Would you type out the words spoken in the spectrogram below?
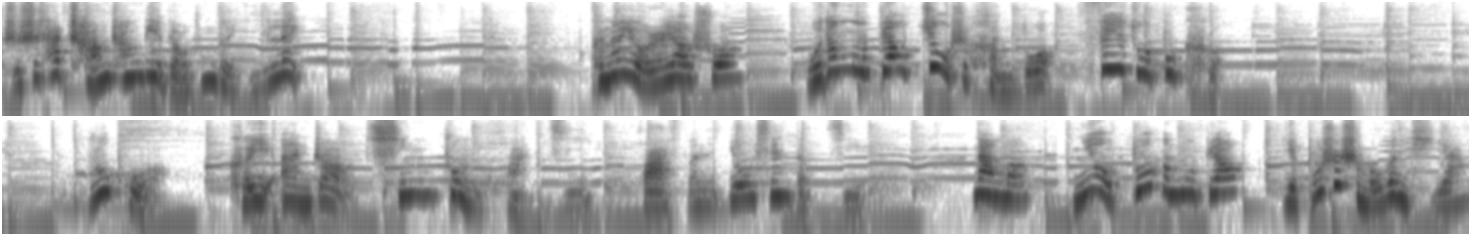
只是他长长列表中的一类。可能有人要说，我的目标就是很多，非做不可。如果可以按照轻重缓急划分优先等级，那么你有多个目标也不是什么问题呀。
